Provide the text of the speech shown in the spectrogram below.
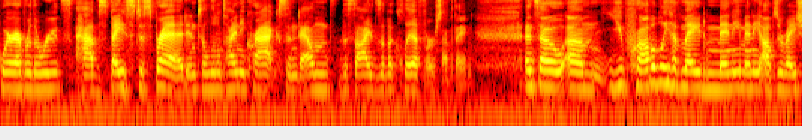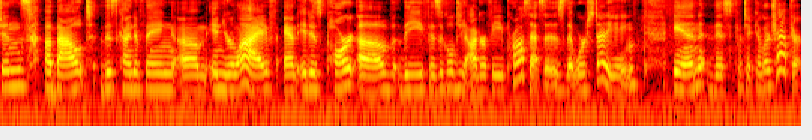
Wherever the roots have space to spread into little tiny cracks and down the sides of a cliff or something And so um, you probably have made many, many observations about this kind of thing um, in your life, and it is part of the physical geography processes that we're studying in this particular chapter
